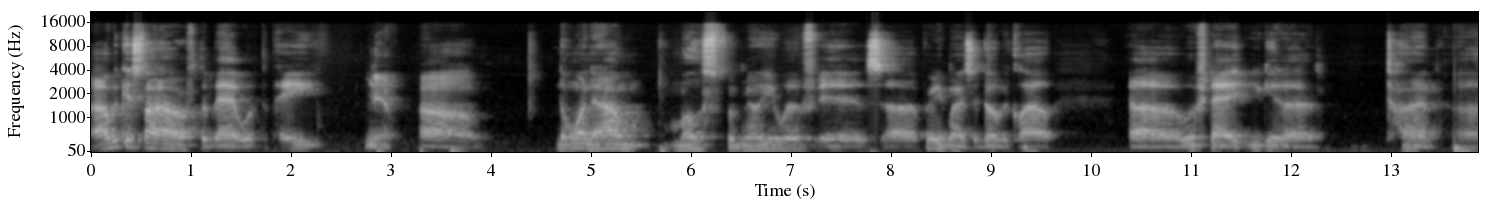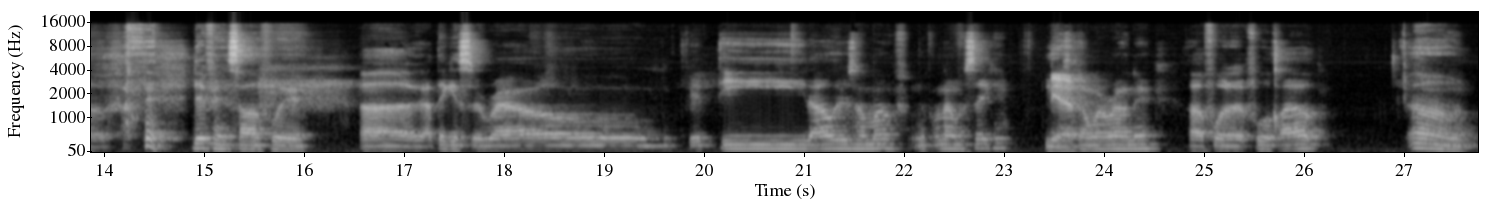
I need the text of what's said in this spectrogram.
uh, we can start off the bat with the paid. Yeah. Um, the one that I'm most familiar with is uh, pretty much Adobe Cloud. Uh, with that, you get a ton of different software. Uh, I think it's around fifty dollars a month, if I'm not mistaken. Yeah. somewhere around there uh, for the full cloud. Um,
